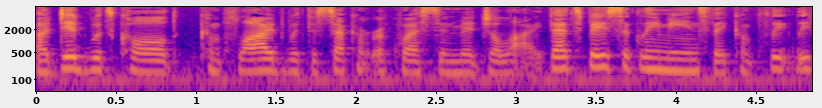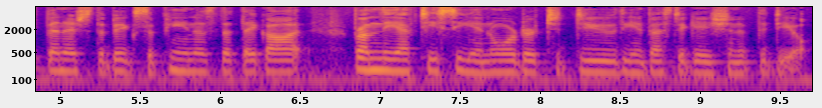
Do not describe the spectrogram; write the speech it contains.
uh, did what's called complied with the second request in mid July. That basically means they completely finished the big subpoenas that they got from the FTC in order to do the investigation of the deal.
